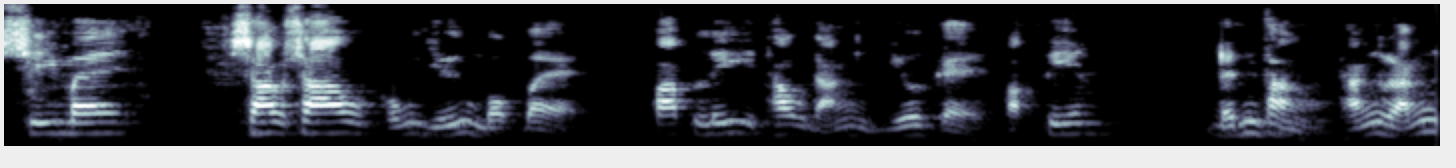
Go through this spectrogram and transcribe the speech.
si mê. Sao sao cũng giữ một bề pháp lý thâu đẳng giữa kề phật tiên. Định thần thẳng rắn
